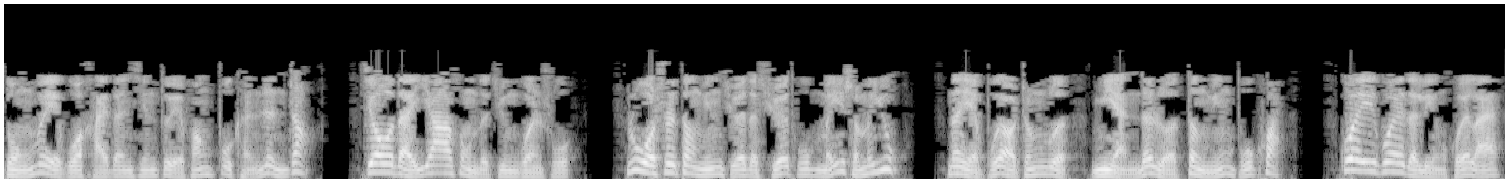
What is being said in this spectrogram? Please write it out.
董卫国还担心对方不肯认账。交代押送的军官说：“若是邓明觉得学徒没什么用，那也不要争论，免得惹邓明不快。乖乖的领回来，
